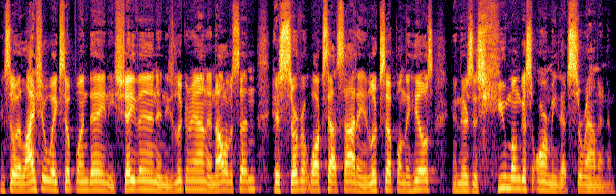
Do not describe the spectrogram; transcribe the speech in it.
And so Elisha wakes up one day and he's shaving and he's looking around, and all of a sudden his servant walks outside and he looks up on the hills, and there's this humongous army that's surrounding him.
